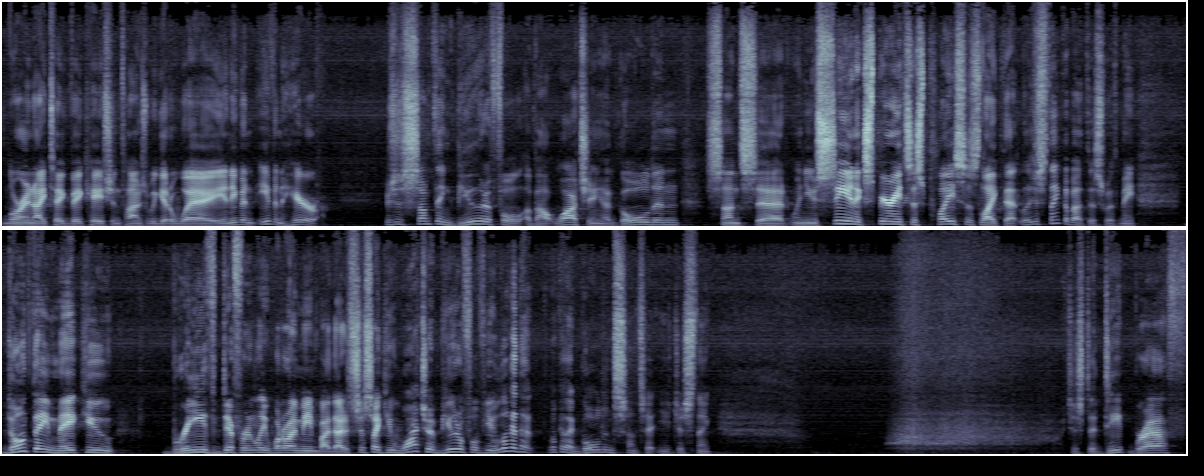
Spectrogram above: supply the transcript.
Lori and I take vacation times, we get away, and even, even here, there's just something beautiful about watching a golden sunset. When you see and experience places like that, just think about this with me. Don't they make you breathe differently. What do I mean by that? It's just like you watch a beautiful view. Look at that, look at that golden sunset, you just think, just a deep breath.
